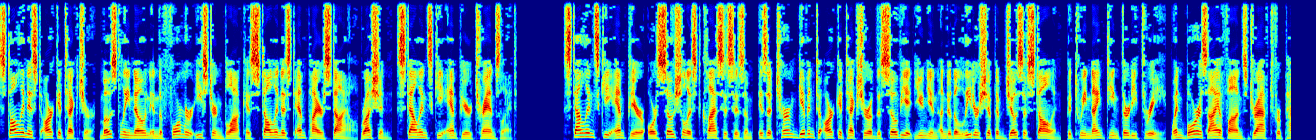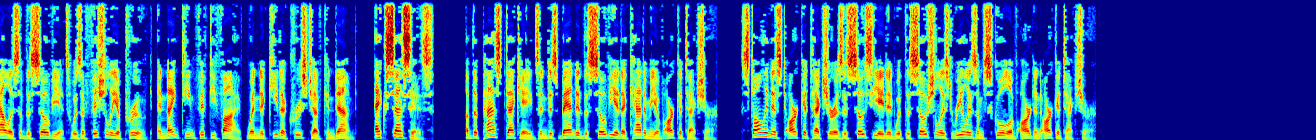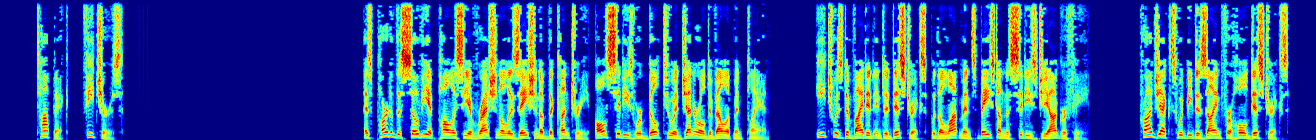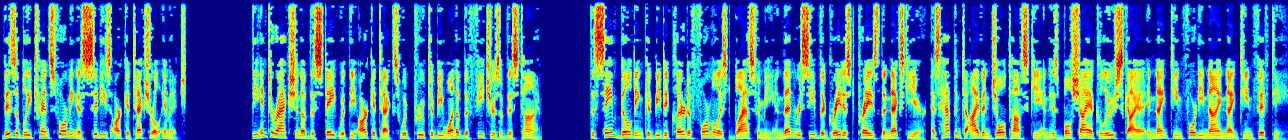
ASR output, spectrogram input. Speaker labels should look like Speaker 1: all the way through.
Speaker 1: Stalinist architecture, mostly known in the former Eastern Bloc as Stalinist Empire style Russian, Stalinsky Empire translate. Stalinsky Empire or Socialist Classicism, is a term given to architecture of the Soviet Union under the leadership of Joseph Stalin. Between 1933, when Boris Iofan's draft for Palace of the Soviets was officially approved, and 1955, when Nikita Khrushchev condemned excesses of the past decades and disbanded the Soviet Academy of Architecture. Stalinist architecture is associated with the Socialist Realism school of art and architecture. Features As part of the Soviet policy of rationalization of the country, all cities were built to a general development plan. Each was divided into districts, with allotments based on the city's geography. Projects would be designed for whole districts, visibly transforming a city's architectural image. The interaction of the state with the architects would prove to be one of the features of this time. The same building could be declared a formalist blasphemy and then receive the greatest praise the next year, as happened to Ivan Joltovsky and his Bolshaya Kaluzhskaya in 1949–1950.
